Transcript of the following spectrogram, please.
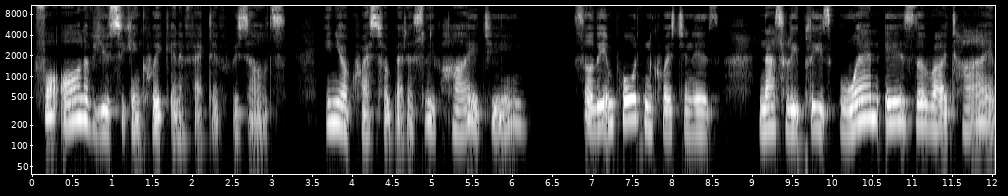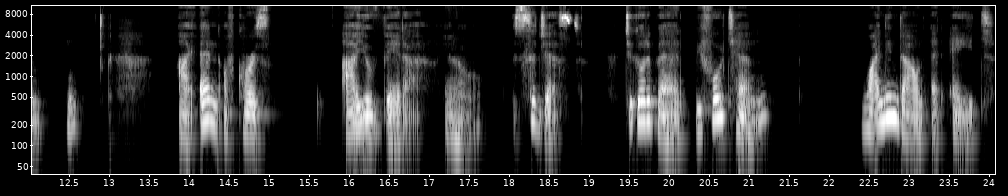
for all of you seeking quick and effective results in your quest for better sleep hygiene. So the important question is, Natalie, please, when is the right time? Hmm? I, and of course, Ayurveda, you know, suggest to go to bed before 10, winding down at 8,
